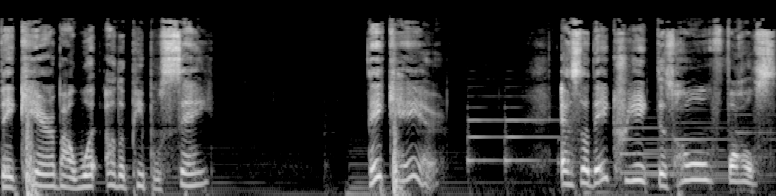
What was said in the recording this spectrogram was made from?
They care about what other people say. They care. And so they create this whole false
